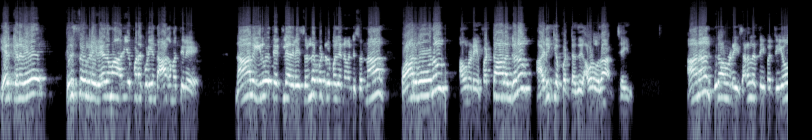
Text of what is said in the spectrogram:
ஏற்கனவே கிறிஸ்தவர்களை வேதமா அறியப்படக்கூடிய இந்த ஆகமத்திலே நாலு இருபத்தி எட்டுல அதில் சொல்லப்பட்டிருப்பது என்னவென்று சொன்னால் பார்வோனும் அவனுடைய பட்டாளங்களும் அழிக்கப்பட்டது அவ்வளவுதான் செய்தி. ஆனால் பிராவுனுடைய சடலத்தை பற்றியோ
